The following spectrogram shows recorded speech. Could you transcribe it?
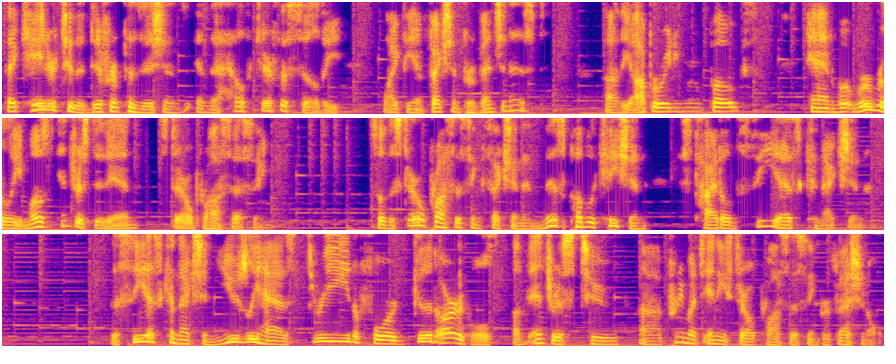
that cater to the different positions in the healthcare facility, like the infection preventionist, uh, the operating room folks, and what we're really most interested in sterile processing. So, the sterile processing section in this publication is titled CS Connection. The CS Connection usually has three to four good articles of interest to uh, pretty much any sterile processing professional.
